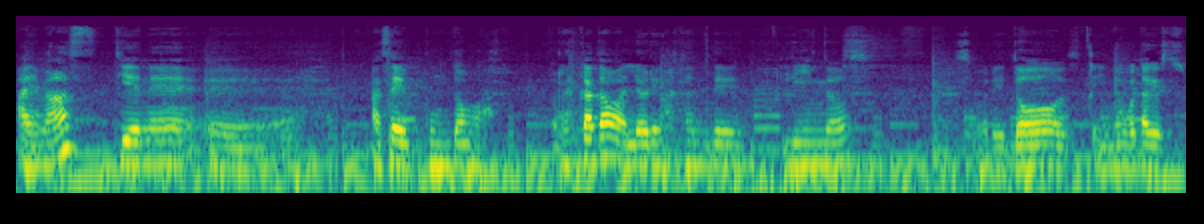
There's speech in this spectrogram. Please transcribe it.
además tiene. eh, hace puntos. rescata valores bastante lindos sobre todo teniendo en cuenta que es,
